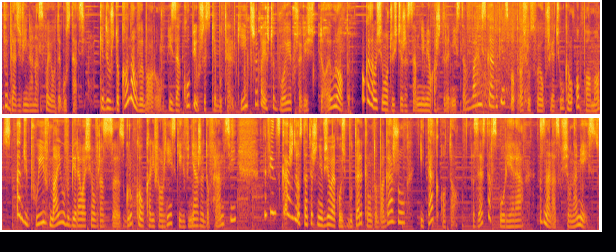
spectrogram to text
wybrać wina na swoją degustację. Kiedy już dokonał wyboru i zakupił wszystkie butelki, trzeba jeszcze było je przewieźć do Europy. Okazało się oczywiście, że sam nie miał aż tyle miejsca w walizkach, więc poprosił swoją przyjaciółkę o pomoc, a Dupuy w maju wybierała się wraz z, grupką kalifornijskich winiarzy do Francji, więc każdy ostatecznie wziął jakąś butelkę do bagażu i tak oto zestaw Spurriera znalazł się na miejscu.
